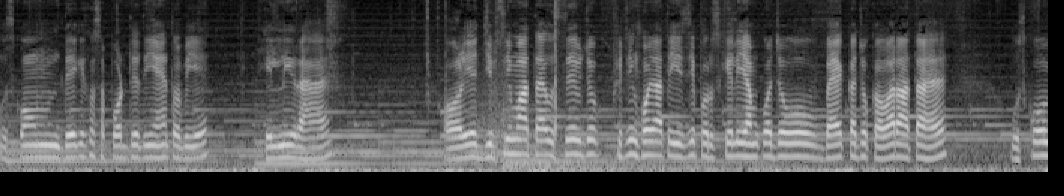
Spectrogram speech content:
उसको हम दे के इसको सपोर्ट दे दिए हैं तो अभी ये हिल नहीं रहा है। और ये जिप्सी में आता है, उससे जो फिटिंग हो जाती है इजी पर उसके लिए हमको जो बैग का जो कवर आता है, उसको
